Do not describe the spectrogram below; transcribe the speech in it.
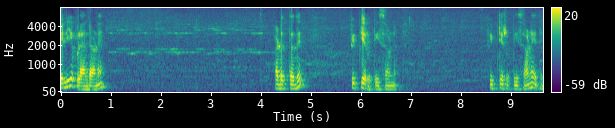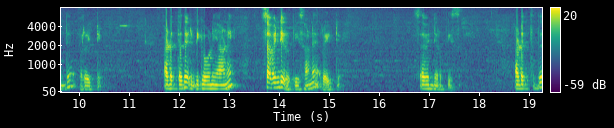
വലിയ പ്ലാന്റാണ്. അടുത്തത് ഫിഫ്റ്റി റുപ്പീസാണ് ഫിഫ്റ്റി റുപ്പീസാണ് ഇതിന്റെ റേറ്റ് അടുത്തത് ഒരു ബിഗോണിയാണ്. സെവന്റി റുപ്പീസാണ് റേറ്റ് സെവന്റി റുപ്പീസ് അടുത്തത്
